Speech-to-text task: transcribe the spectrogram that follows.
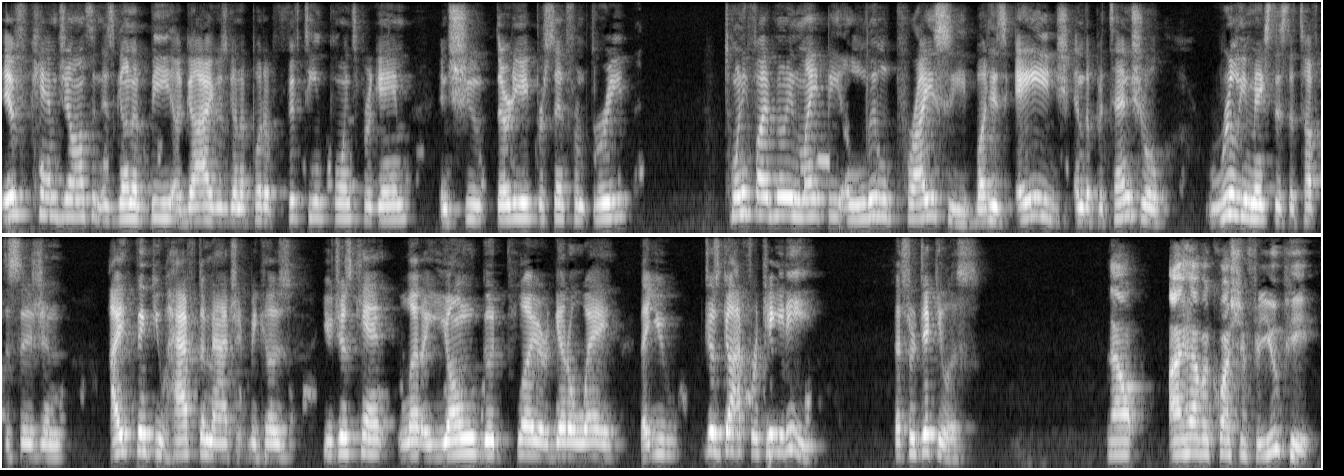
If Cam Johnson is going to be a guy who's going to put up 15 points per game and shoot 38% from three, 25 million might be a little pricey, but his age and the potential really makes this a tough decision. I think you have to match it because you just can't let a young, good player get away that you just got for KD. That's ridiculous. Now, I have a question for you, Pete.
